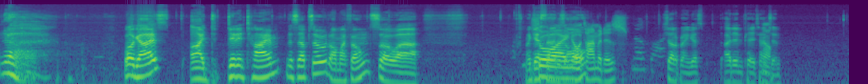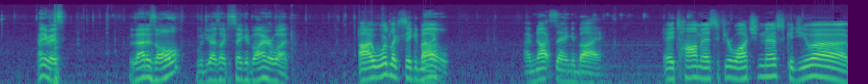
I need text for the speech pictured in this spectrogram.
well, guys, I d- didn't time this episode on my phone, so uh, I guess so that is I know all. what time it is. Shut up, Angus. I didn't pay attention. Anyways, that is all. Would you guys like to say goodbye or what? I would like to say goodbye. No. I'm not saying goodbye. Hey Thomas, if you're watching this, could you uh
